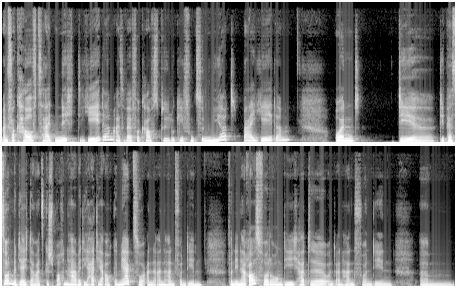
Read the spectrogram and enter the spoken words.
man verkauft halt nicht jedem, also weil Verkaufspsychologie funktioniert bei jedem. Und die, die Person, mit der ich damals gesprochen habe, die hat ja auch gemerkt, so an, anhand von dem, von den Herausforderungen, die ich hatte und anhand von den ähm,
